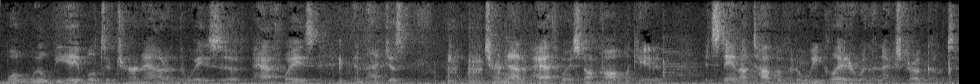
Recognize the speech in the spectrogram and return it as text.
what we'll be able to turn out in the ways of pathways, and not just turning out a pathway is not complicated. It's staying on top of it a week later when the next drug comes out.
